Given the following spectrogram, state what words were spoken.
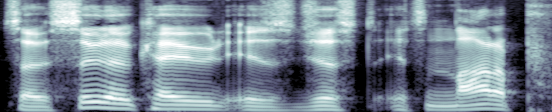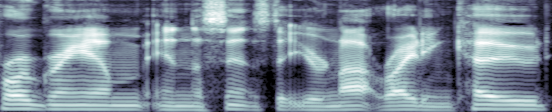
So pseudocode is just, it's not a program in the sense that you're not writing code.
